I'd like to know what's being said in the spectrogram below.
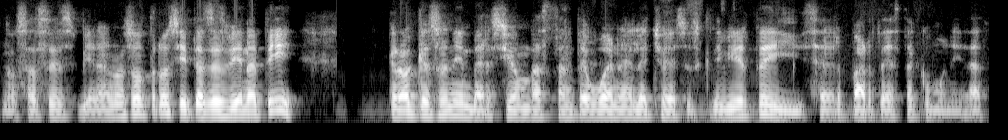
nos haces bien a nosotros y te haces bien a ti. Creo que es una inversión bastante buena el hecho de suscribirte y ser parte de esta comunidad.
